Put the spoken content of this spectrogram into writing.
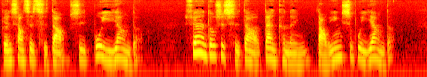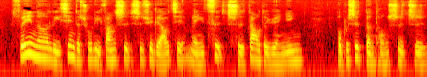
跟上次迟到是不一样的，虽然都是迟到，但可能导因是不一样的。所以呢，理性的处理方式是去了解每一次迟到的原因，而不是等同视之。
